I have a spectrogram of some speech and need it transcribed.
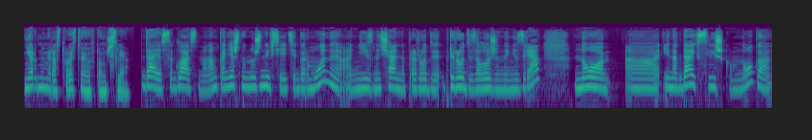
нервными расстройствами в том числе. Да, я согласна. Нам, конечно, нужны все эти гормоны, они изначально природы, природы заложены не зря, но а, иногда их слишком много,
